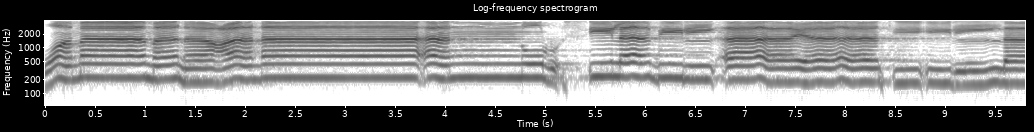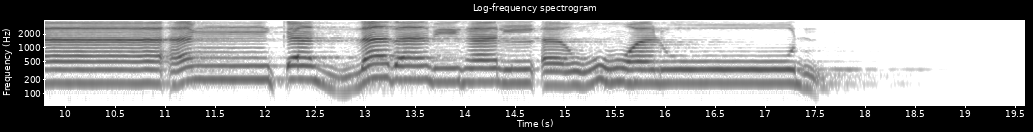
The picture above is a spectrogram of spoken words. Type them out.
وَمَا مَنَعَنَا أَن نُّرْسِلَ بِالْآيَاتِ إِلَّا أَن كَذَّبَ بِهَا الْأَوَّلُونَ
